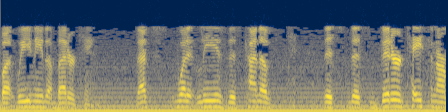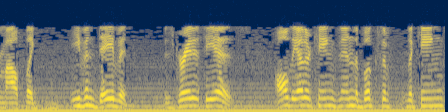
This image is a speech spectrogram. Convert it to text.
But we need a better king. That's what it leaves this kind of this this bitter taste in our mouth. Like even David, as great as he is, all the other kings in the books of the kings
